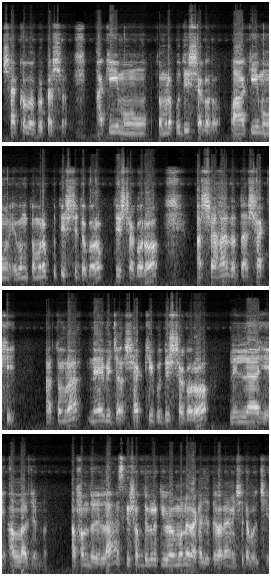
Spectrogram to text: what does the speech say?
সাক্ষ্য বা প্রকাশ্য। আকিমু, তোমরা প্রতিষ্ঠা করো। আকিমু এবং তোমরা প্রতিষ্ঠিত করো, প্রতিষ্ঠা করো। আর শাহাদাতা, সাক্ষী। আর তোমরা ন্যায় বিচার, সাক্ষী প্রতিষ্ঠা করো লিল্লাহি, আল্লাহর জন্য। আলহামদুলিল্লাহ আজকে শব্দগুলো কীভাবে মনে রাখা যেতে পারে আমি সেটা বলছি।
